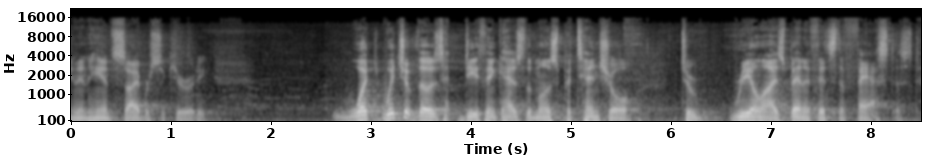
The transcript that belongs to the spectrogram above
and enhanced cybersecurity. What, which of those do you think has the most potential to realize benefits the fastest?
